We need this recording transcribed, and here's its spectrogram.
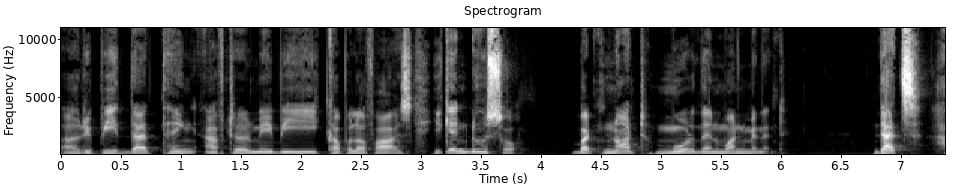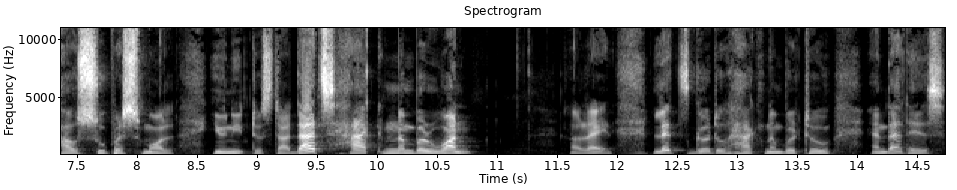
uh, repeat that thing after maybe couple of hours, you can do so, but not more than one minute. That's how super small you need to start. That's hack number one. All right, let's go to hack number two, and that is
